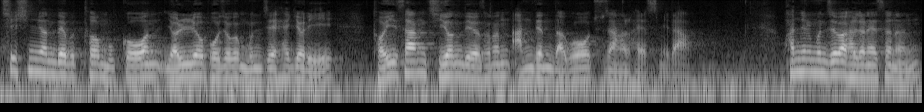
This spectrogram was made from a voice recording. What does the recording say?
70년대부터 묶어온 연료 보조금 문제 해결이 더 이상 지연되어서는 안 된다고 주장을 하였습니다. 환율 문제와 관련해서는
